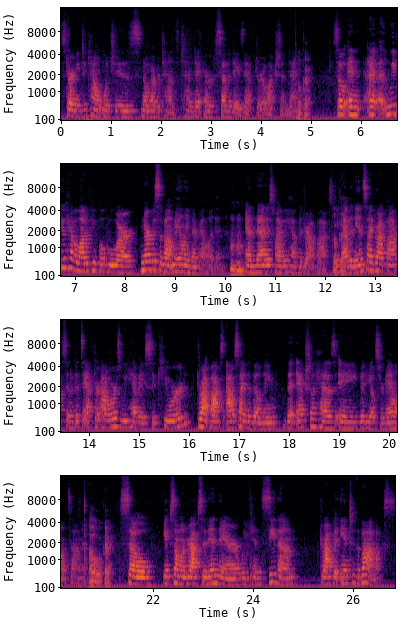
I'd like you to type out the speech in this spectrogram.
starting to count, which is November 10th, 10 day or seven days after election day. Okay. So, and uh, uh, we do have a lot of people who are nervous about mailing their ballot in, Mm-hmm. and that is why we have the drop box. We Okay. have an inside drop box, and if it's after hours, we have a secured drop box outside the building that actually has a video surveillance on it. Oh, okay. So if someone drops it in there, we can see them drop it into the box.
